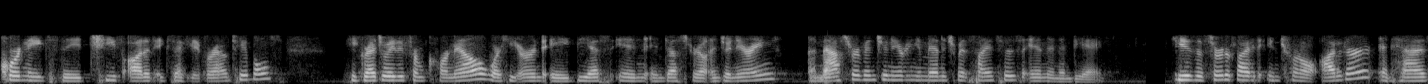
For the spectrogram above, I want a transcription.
coordinates the Chief Audit Executive Roundtables. He graduated from Cornell, where he earned a BS in Industrial Engineering, a Master of Engineering in Management Sciences, and an MBA. He is a certified internal auditor and has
